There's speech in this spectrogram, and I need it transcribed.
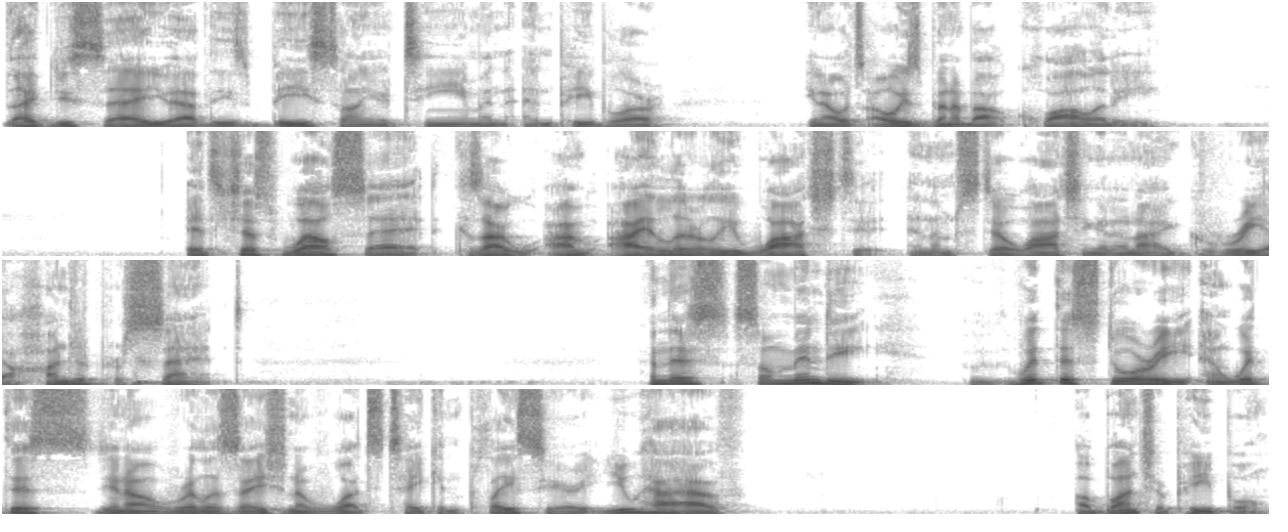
like you say, you have these beasts on your team and, and people are, you know, it's always been about quality. It's just well said because I, I I literally watched it and I'm still watching it and I agree a hundred percent. And there's so Mindy, with this story and with this, you know, realization of what's taken place here, you have a bunch of people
